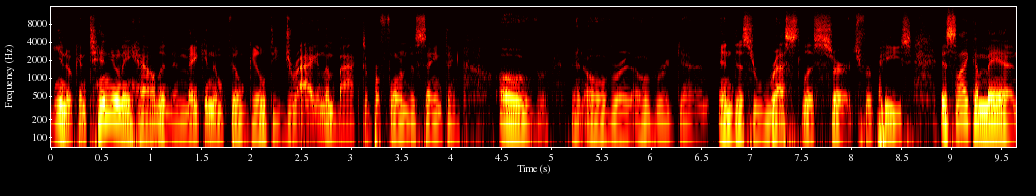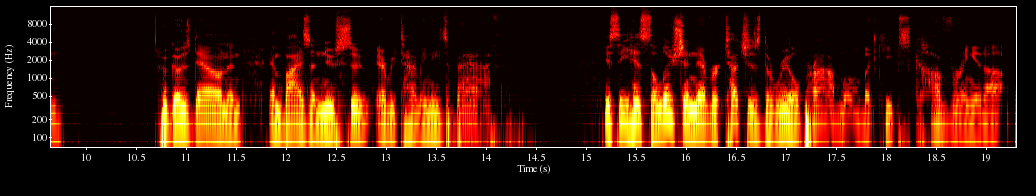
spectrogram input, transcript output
You know, continually hounding them, making them feel guilty, dragging them back to perform the same thing over and over and over again in this restless search for peace. It's like a man who goes down and, and buys a new suit every time he needs a bath. You see, his solution never touches the real problem, but keeps covering it up.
